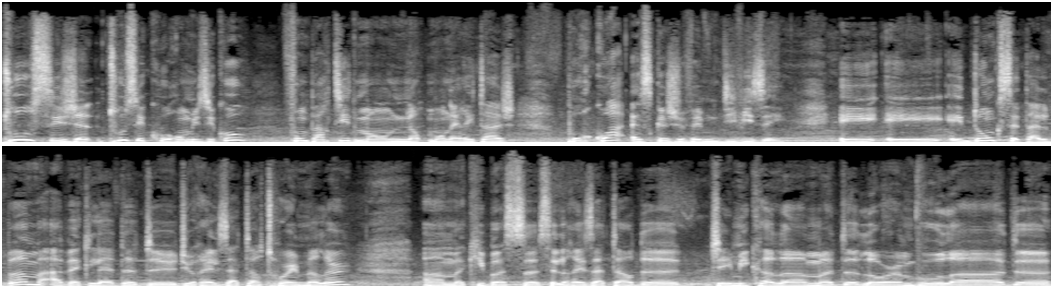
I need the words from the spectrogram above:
tous ces, tous ces courants musicaux font partie de mon, mon héritage. Pourquoi est-ce que je vais me diviser? Et, et, donc cet album, avec l'aide de- du réalisateur Troy Miller, um, qui bosse, c'est le réalisateur de Jamie Cullum, de Lauren Vula, de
